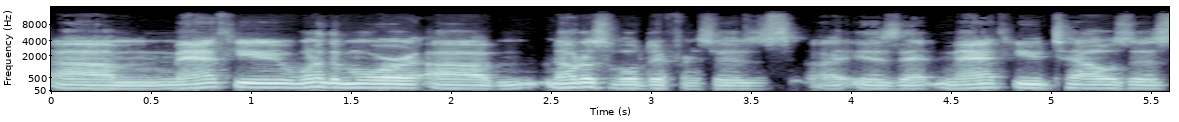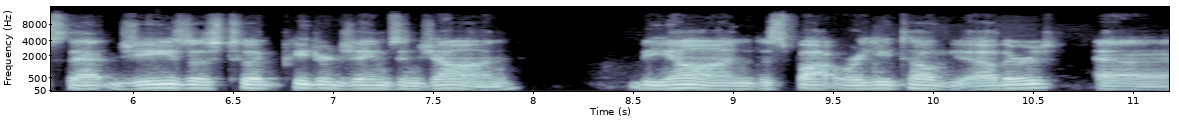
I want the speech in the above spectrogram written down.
um, Matthew, one of the more um, noticeable differences uh, is that Matthew tells us that Jesus took Peter, James, and John beyond the spot where he told the others, uh,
